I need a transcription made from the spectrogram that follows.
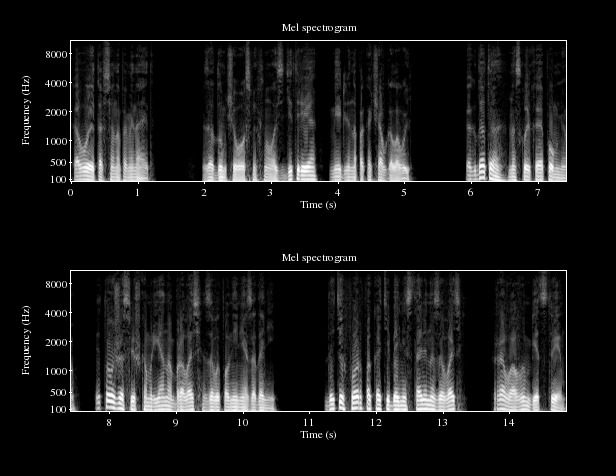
кого это все напоминает?» Задумчиво усмехнулась Дитрия, медленно покачав головой. «Когда-то, насколько я помню, ты тоже слишком рьяно бралась за выполнение заданий. До тех пор, пока тебя не стали называть кровавым бедствием.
